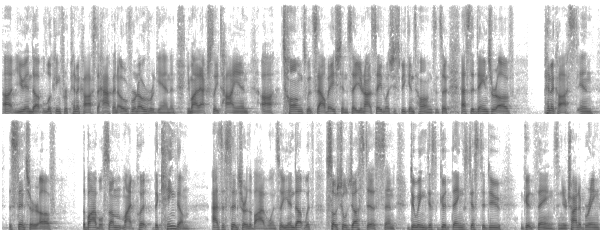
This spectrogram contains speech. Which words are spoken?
uh, you end up looking for Pentecost to happen over and over again, and you might actually tie in uh, tongues with salvation. Say you're not saved unless you speak in tongues. And so that's the danger of Pentecost in the center of the Bible. Some might put the kingdom as the center of the Bible. And so you end up with social justice and doing just good things just to do good things. And you're trying to bring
